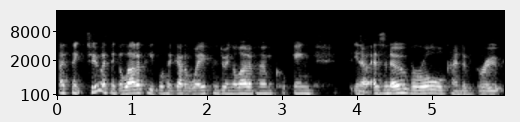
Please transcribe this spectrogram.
i think too. I think a lot of people had got away from doing a lot of home cooking. You know as an overall kind of group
